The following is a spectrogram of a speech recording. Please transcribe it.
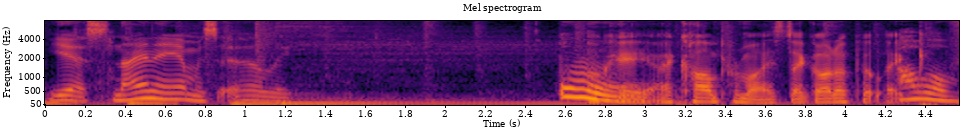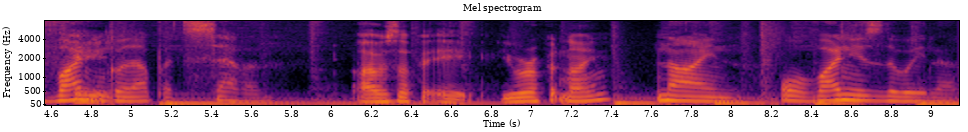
Yes, 9 a.m. is early. Ooh. Okay, I compromised. I got up at like. Our Vanya got up at 7. I was up at eight. You were up at nine. 9. Oh, Vanya is the winner.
